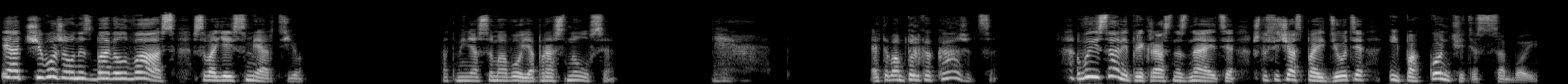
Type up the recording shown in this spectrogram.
«И от чего же он избавил вас своей смертью?» «От меня самого я проснулся». «Нет, это вам только кажется». Вы и сами прекрасно знаете, что сейчас пойдете и покончите с собой.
